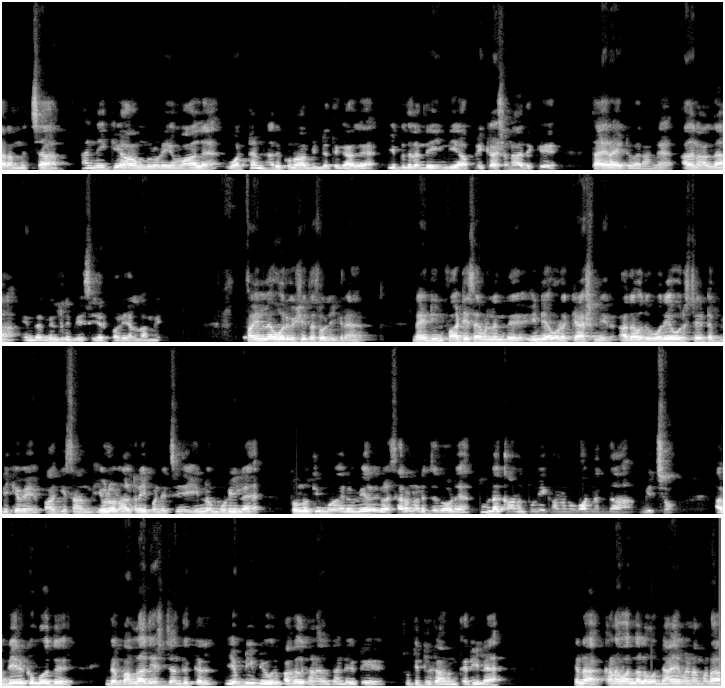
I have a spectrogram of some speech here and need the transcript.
ஆரம்பிச்சா அன்னைக்கு அவங்களுடைய வாழை ஒட்ட நறுக்கணும் அப்படின்றதுக்காக இப்பதுல இருந்து இந்தியா ப்ரிகாஷனா அதுக்கு தயாராகிட்டு வராங்க. அதனால்தான் இந்த மிலிட்ரி பேஸ் ஏற்பாடு எல்லாமே. ஃபைனலா ஒரு விஷயத்த சொல்லிக்கிறேன். நைன்டீன் ஃபார்ட்டி செவன்ல இருந்து இந்தியாவோட காஷ்மீர் அதாவது ஒரே ஒரு ஸ்டேட்டை பிடிக்கவே பாகிஸ்தான் இவ்வளோ நாள் ட்ரை பண்ணுச்சு இன்னும் முடியல. தொண்ணூத்தி மூணாயிரம் வீரர்கள் சரணடைஞ்சதோட துண்டை காணும் துணி காணணும் ஓடினது தான் மிச்சம். அப்படி இருக்கும்போது இந்த பங்களாதேஷ் ஜந்துக்கள் எப்படி இப்படி ஒரு பகல் கனவு கண்டுகிட்டு சுத்திட்டு இருக்காங்கன்னு தெரியல. ஏண்டா கனவு இருந்தாலும் ஒரு நியாயம் வேணாமாடா?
